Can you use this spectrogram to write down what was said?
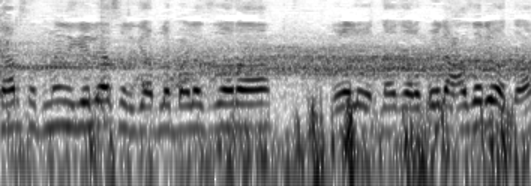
चार सात महिने गेले असेल की आपल्या बैलाचा जरा गुलाल होत नव्हता जरा बैल आजारी होता.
